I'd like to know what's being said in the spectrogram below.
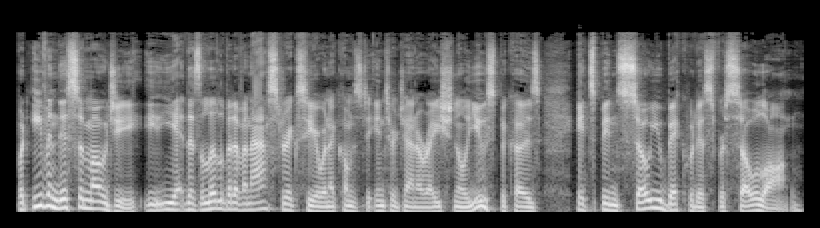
But even this emoji, yeah, there's a little bit of an asterisk here when it comes to intergenerational use because it's been so ubiquitous for so long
